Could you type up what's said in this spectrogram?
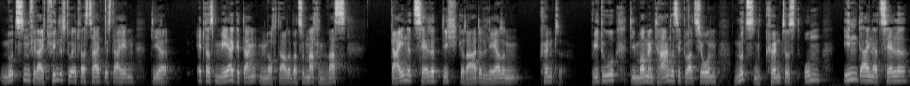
nutzen, vielleicht findest du etwas Zeit bis dahin, dir etwas mehr Gedanken noch darüber zu machen, was deine Zelle dich gerade lehren könnte. Wie du die momentane Situation nutzen könntest, um in deiner Zelle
